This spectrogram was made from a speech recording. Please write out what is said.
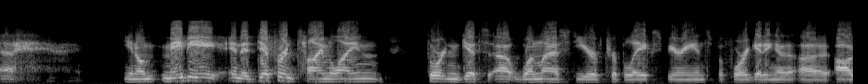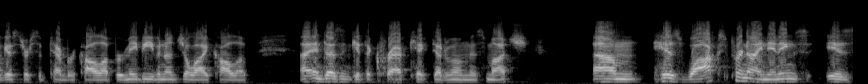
uh, you know maybe in a different timeline, Thornton gets uh, one last year of AAA experience before getting a, a, August or September call up, or maybe even a July call up, uh, and doesn't get the crap kicked out of him as much. Um, his walks per nine innings is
